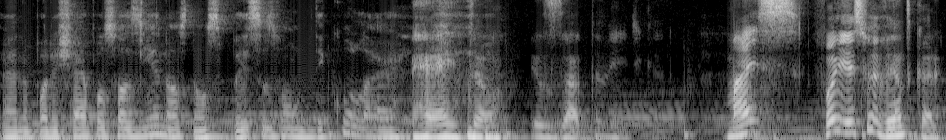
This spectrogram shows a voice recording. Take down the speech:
É, não pode deixar a Apple sozinha não, senão os preços vão decolar. É, então, exatamente, cara. Mas foi esse o evento, cara.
